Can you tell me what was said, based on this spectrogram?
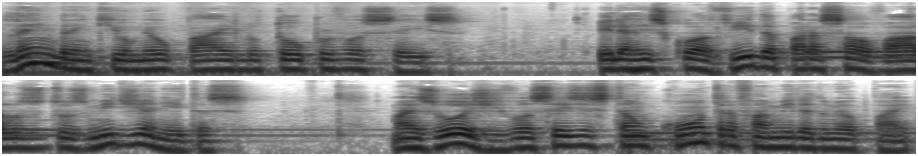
Lembrem que o meu pai lutou por vocês. Ele arriscou a vida para salvá-los dos midianitas. Mas hoje vocês estão contra a família do meu pai.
